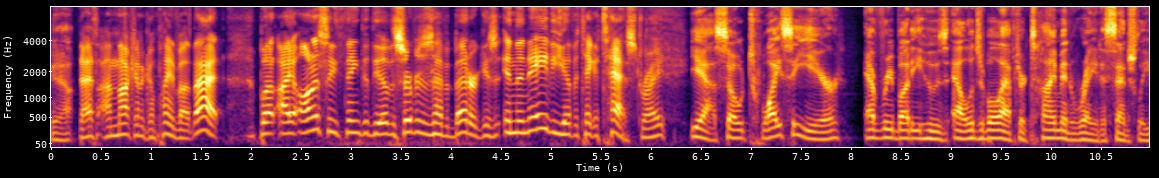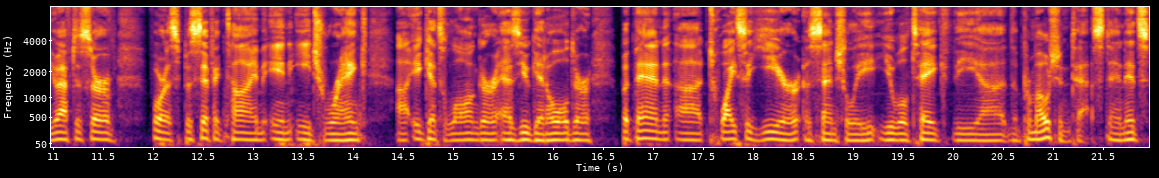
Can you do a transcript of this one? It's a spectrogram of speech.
Yeah. that's I'm not going to complain about that. But I honestly think that the other services have it better because in the Navy you have to take a test, right? Yeah, so twice a year, everybody who's eligible after time and rate, essentially, you have to serve for a specific time in each rank. Uh, it gets longer as you get older, but then uh, twice a year, essentially, you will take the uh, the promotion test, and it's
